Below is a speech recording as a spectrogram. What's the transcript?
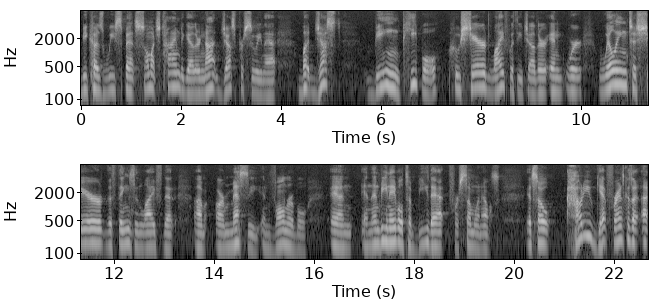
because we spent so much time together, not just pursuing that, but just being people who shared life with each other and were willing to share the things in life that um, are messy and vulnerable and, and then being able to be that for someone else. And so, how do you get friends? Because I, I,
